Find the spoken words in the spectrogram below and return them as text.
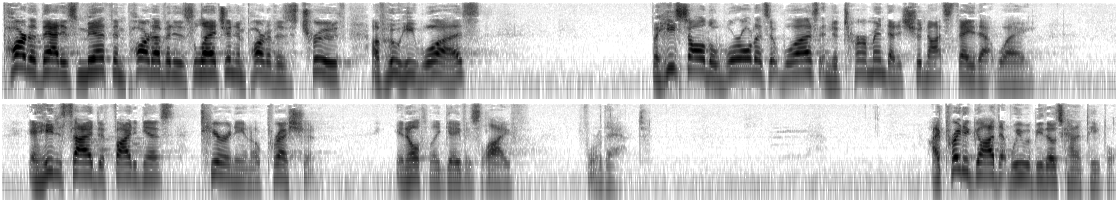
part of that is myth, and part of it is legend, and part of it is truth of who he was. But he saw the world as it was and determined that it should not stay that way. And he decided to fight against tyranny and oppression and ultimately gave his life for that. I pray to God that we would be those kind of people.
